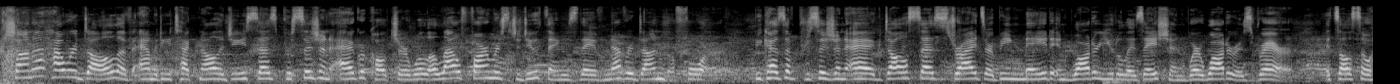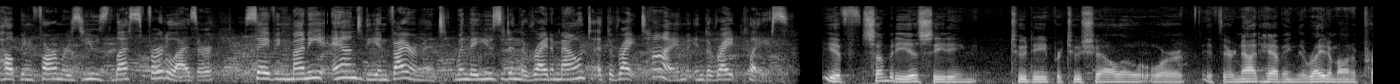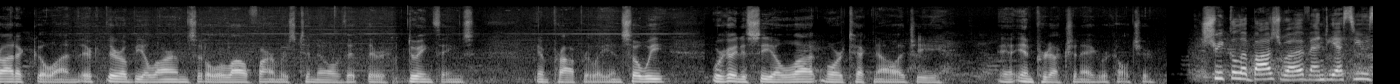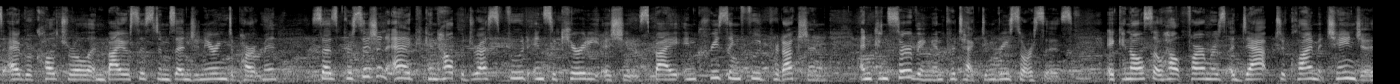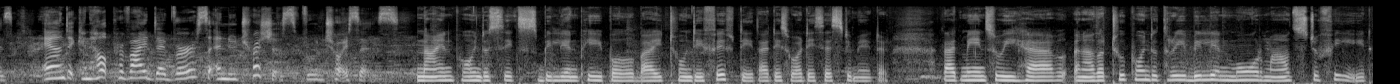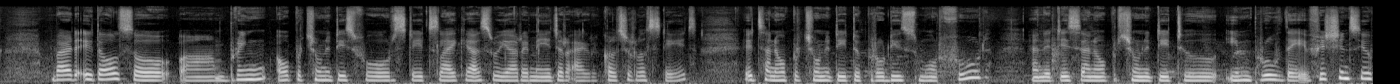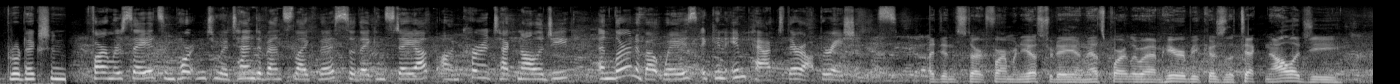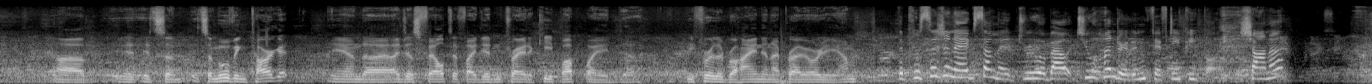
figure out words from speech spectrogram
Shauna Howard Dahl of Amity Technology says precision agriculture will allow farmers to do things they've never done before. Because of precision ag, Dahl says strides are being made in water utilization where water is rare. It's also helping farmers use less fertilizer, saving money and the environment when they use it in the right amount at the right time in the right place. If somebody is seeding too deep or too shallow, or if they're not having the right amount of product go on, there will be alarms that will allow farmers to know that they're doing things improperly. And so we, we're going to see a lot more technology in production agriculture. Sreekala Bajwa of NDSU's Agricultural and Biosystems Engineering Department says precision ag can help address food insecurity issues by increasing food production and conserving and protecting resources. It can also help farmers adapt to climate changes and it can help provide diverse and nutritious food choices. 9.6 billion people by 2050, that is what is estimated. That means we have another 2.3 billion more mouths to feed. But it also um, bring opportunities for states like us. We are a major agricultural state. It's an opportunity to produce more food and it is an opportunity to improve the efficiency of production. Farmers say it's important to attend events like this so they can stay up on current technology and learn about ways it can impact their operations. I didn't start farming yesterday and that's partly why I'm here because the technology uh, it, it's, a, it's a moving target and uh, I just felt if I didn't try to keep up I'd uh, be further behind than I probably already am. The Precision Ag Summit drew about 250 people. Shauna?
